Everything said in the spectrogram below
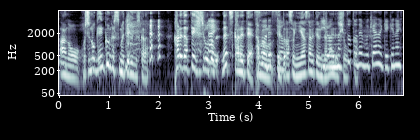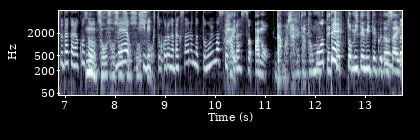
あの、星野源くんが進めてるんですから。彼だって仕事でね、疲れて、多分、テトラソに癒されてるんじゃいろないでしょうか。んな人とね向き合わなきゃいけない人だからこそ,、ね響くところがたくさんあるんだと思います、テッドラッソ。あの騙されたと思ってちょっと見てみてください。テ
